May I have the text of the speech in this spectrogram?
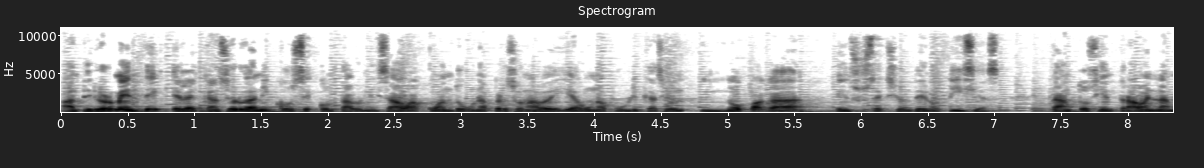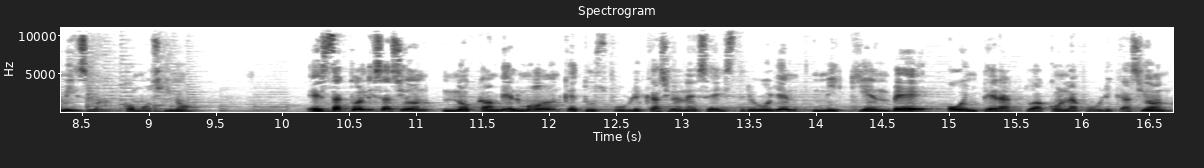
Anteriormente, el alcance orgánico se contabilizaba cuando una persona veía una publicación no pagada en su sección de noticias, tanto si entraba en la misma como si no. Esta actualización no cambia el modo en que tus publicaciones se distribuyen ni quién ve o interactúa con la publicación,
